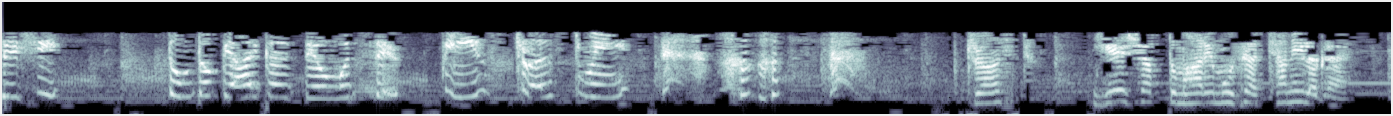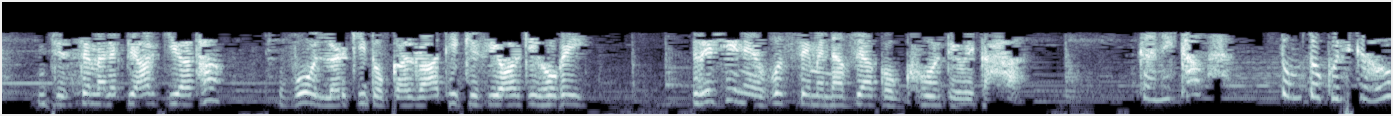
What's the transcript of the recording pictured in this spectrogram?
ऋषि तुम तो प्यार करते हो मुझसे। प्लीज़ ट्रस्ट मी ट्रस्ट ये शब्द तुम्हारे मुँह से अच्छा नहीं लग रहा है। जिससे मैंने प्यार किया था वो लड़की तो कल रात ही किसी और की हो गई। ऋषि ने गुस्से में नव्या को घूरते हुए कहा कनिका तुम तो कुछ कहो।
